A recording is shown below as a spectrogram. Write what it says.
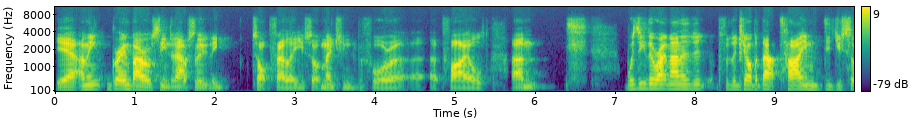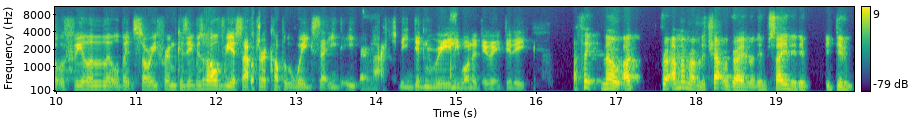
Yeah, I mean, Graham Barrow seemed an absolutely top fella. You sort of mentioned before uh, uh at Fylde. Um, was he the right man for the job at that time? Did you sort of feel a little bit sorry for him because it was obvious after a couple of weeks that he, he actually didn't really want to do it, did he? I think no. I, I remember having a chat with Graham and him saying he didn't, he didn't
